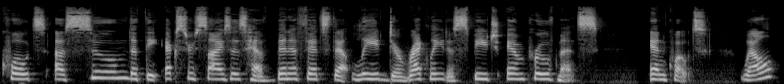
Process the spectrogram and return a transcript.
quotes, assume that the exercises have benefits that lead directly to speech improvements, end quotes. Well,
